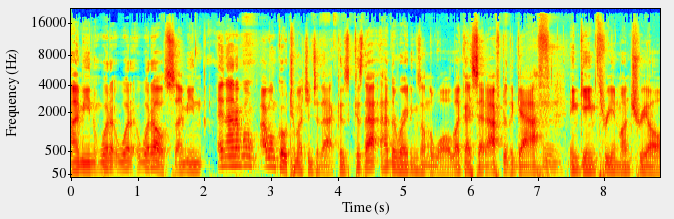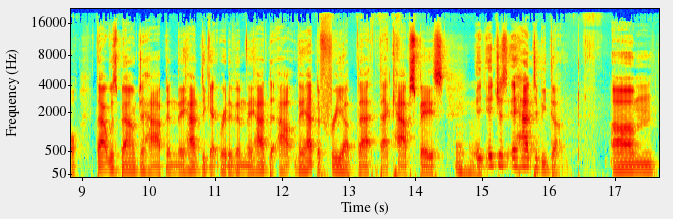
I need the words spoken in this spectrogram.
I mean, what what what else? I mean, and I won't I won't go too much into that because because that had the writings on the wall. Like I said, after the gaff in Game Three in Montreal, that was bound to happen. They had to get rid of him. They had to out. They had to free up that that cap space. Mm-hmm. It, it just it had to be done. Um,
